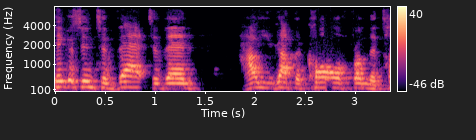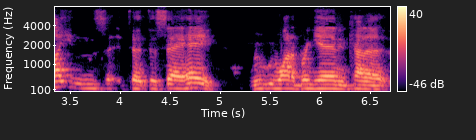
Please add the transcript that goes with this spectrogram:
Take us into that to then how you got the call from the Titans to, to say, hey, we, we want to bring in and kind of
